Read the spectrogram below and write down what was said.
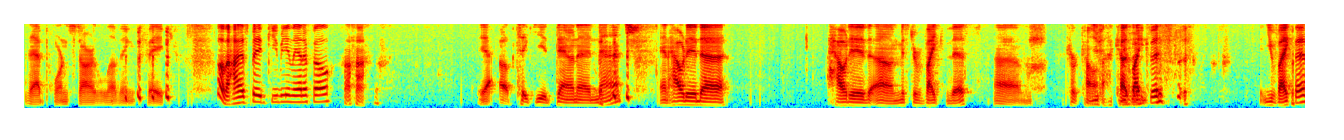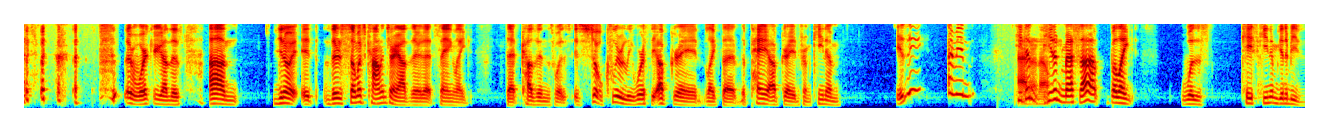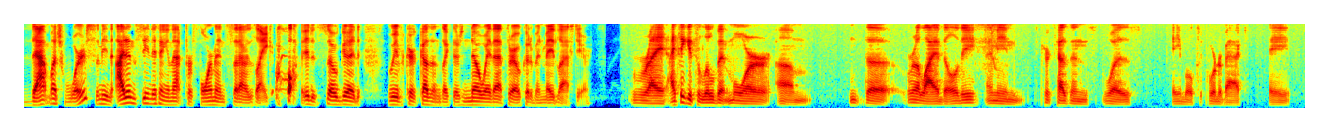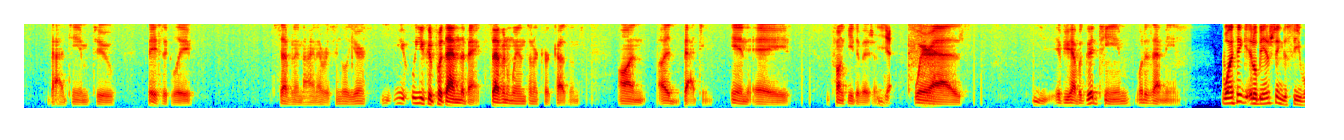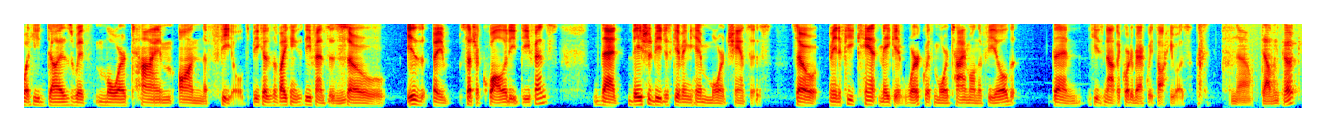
That porn star loving fake. Oh, the highest paid QB in the NFL? Haha. Yeah, I'll take you down a notch. and how did uh how did um, Mr. Vike this? Um, Kirk you, Cousins. you like this? You Vike this? They're working on this. Um, you know, it. There's so much commentary out there that's saying like that Cousins was is so clearly worth the upgrade, like the the pay upgrade from Keenum. Is he? I mean, he I didn't he didn't mess up, but like, was Case Keenum going to be that much worse? I mean, I didn't see anything in that performance that I was like, oh, it is so good. We have Kirk Cousins. Like, there's no way that throw could have been made last year. Right. I think it's a little bit more um, the reliability. I mean, Kirk Cousins was able to quarterback a bad team to basically seven and nine every single year. You, you could put that in the bank. Seven wins under Kirk Cousins on a bad team in a funky division. Yeah. Whereas if you have a good team, what does that mean? Well, I think it'll be interesting to see what he does with more time on the field because the Vikings defense is Mhm. so is a such a quality defense that they should be just giving him more chances. So, I mean, if he can't make it work with more time on the field, then he's not the quarterback we thought he was. No, Dalvin Cook.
